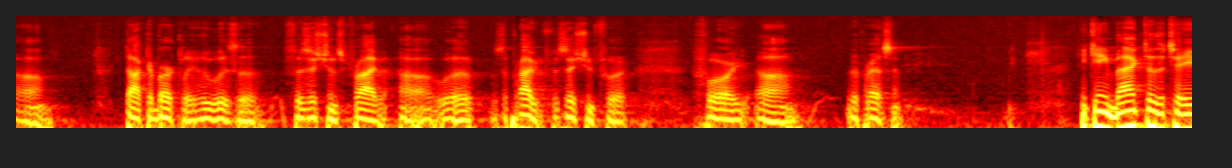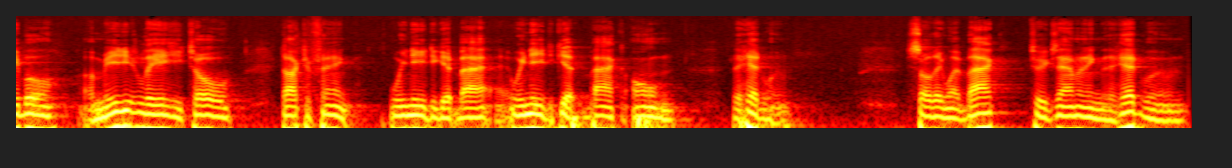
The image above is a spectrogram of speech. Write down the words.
uh, Dr. Burkley, who was a physician's private uh, was a private physician for for uh, the president. He came back to the table immediately. He told Dr. Finck, "We need to get back. We need to get back on the head wound." So they went back to examining the head wound,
